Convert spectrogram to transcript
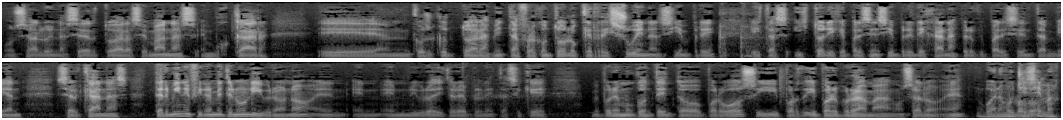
Gonzalo en hacer todas las semanas en buscar eh, con, todas las metáforas, con todo lo que resuenan siempre estas historias que parecen siempre lejanas, pero que parecen también cercanas, terminen finalmente en un libro, ¿no? En, un libro de Editorial del Planeta. Así que me pone muy contento por vos y por, y por el programa, Gonzalo. ¿eh? Bueno, muchísimas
